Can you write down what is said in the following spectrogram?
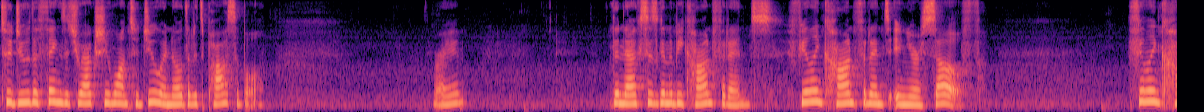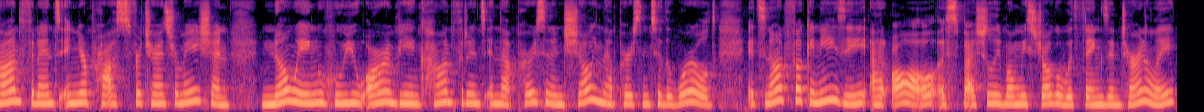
to do the things that you actually want to do and know that it's possible. Right? The next is going to be confidence, feeling confident in yourself feeling confident in your process for transformation, knowing who you are and being confident in that person and showing that person to the world. It's not fucking easy at all, especially when we struggle with things internally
